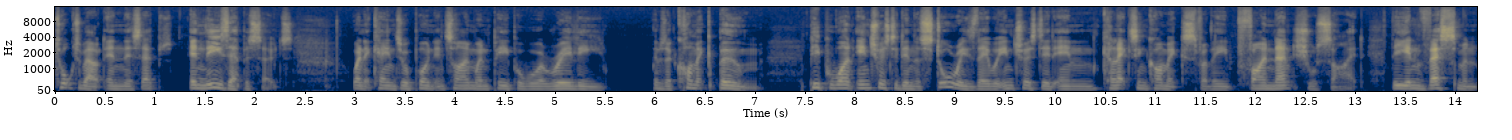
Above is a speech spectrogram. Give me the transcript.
talked about in this ep- in these episodes. When it came to a point in time when people were really there was a comic boom. People weren't interested in the stories; they were interested in collecting comics for the financial side, the investment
